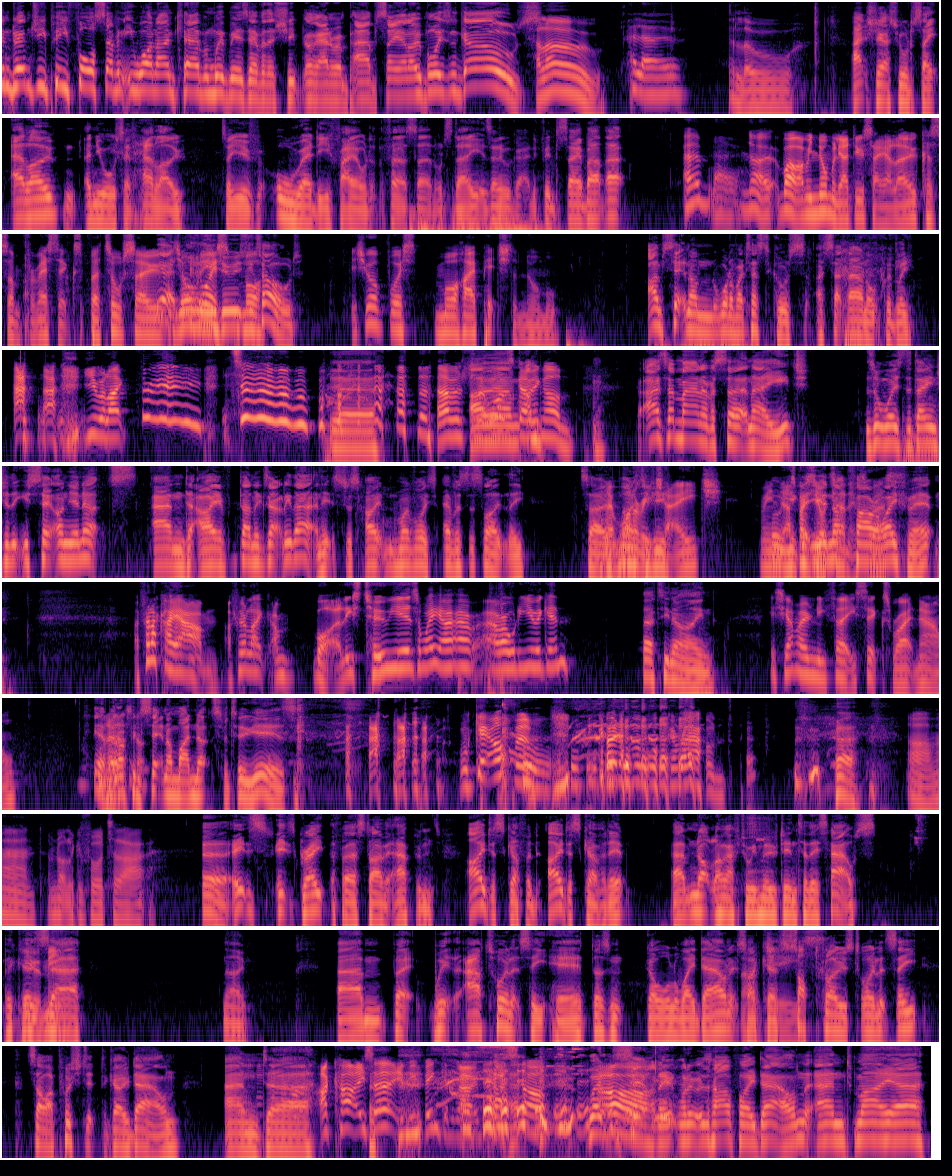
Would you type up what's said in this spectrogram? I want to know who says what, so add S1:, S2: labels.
S1: and welcome to MGP 471. I'm Kevin. With me as ever, the sheepdog Anna and Pab. Say hello, boys and girls.
S2: Hello.
S3: Hello.
S2: Hello.
S1: Actually, I actually asked you all to say hello, and you all said hello. So you've already failed at the first hurdle today. Has anyone got anything to say about that?
S2: Um,
S3: No.
S2: No. Well, I mean, normally I do say hello because I'm from Essex, but also
S1: Yeah, normally you do as
S2: more,
S1: you're told.
S2: Is your voice more high pitched than normal?
S1: I'm sitting on one of my testicles. I sat down awkwardly.
S2: you were like three, two.
S1: Yeah.
S2: I don't know what's
S1: um,
S2: going on.
S1: As a man of a certain age, there's always the danger that you sit on your nuts. And I've done exactly that, and it's just heightened my voice ever so slightly. So
S2: I don't want to reach
S1: you.
S2: that age. I mean,
S1: Well,
S2: I
S1: you, you're
S2: the
S1: not far away from it.
S2: I feel like I am. I feel like I'm what at least two years away. How, how- how old are you again?
S1: 39.
S2: You see, I'm only 36 right now.
S1: Yeah,
S2: No,
S1: but I've been
S2: not-
S1: sitting on my nuts for two years.
S2: Well, get off him. Go and have a walk around. oh man, I'm not looking forward to that.
S1: Uh, it's it's great the first time it happened. I discovered I discovered it um, not long after we moved into this house because
S2: me?
S1: Uh, no, um, but we, our toilet seat here doesn't go all the way down. It's
S2: Oh,
S1: like a soft closed toilet seat. So I pushed it to go down, and uh,
S2: I can't. It's hurting me thinking about it. Please stop.
S1: went to sit
S2: Oh.
S1: on it when it was halfway down, and my uh,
